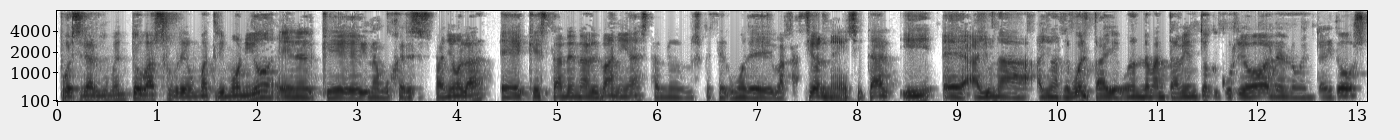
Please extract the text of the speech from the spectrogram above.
Pues el argumento va sobre un matrimonio en el que la mujer es española, eh, que están en Albania, están en una especie como de vacaciones y tal, y eh, hay, una, hay una revuelta, hay un levantamiento que ocurrió en el 92,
